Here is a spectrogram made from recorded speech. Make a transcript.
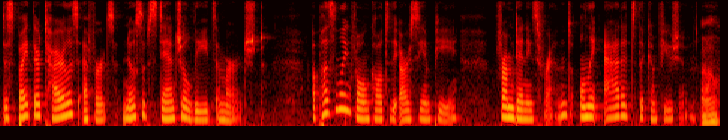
Despite their tireless efforts, no substantial leads emerged. A puzzling phone call to the RCMP from Denny's friend only added to the confusion. Oh.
